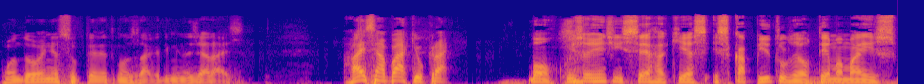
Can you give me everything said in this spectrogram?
Rondônia, Subtenente Gonzaga de Minas Gerais. Raíssa Abac, o craque. Bom, com isso a gente encerra aqui esse capítulo, é o tema mais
